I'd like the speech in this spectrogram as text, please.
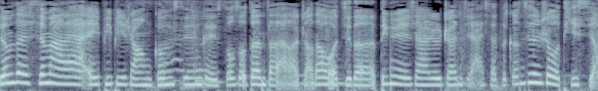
节目在喜马拉雅 APP 上更新，可以搜索“段子来了”找到我，记得订阅一下这个专辑啊，下次更新的时候提醒。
